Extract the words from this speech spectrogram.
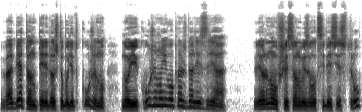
В обед он передал, что будет к ужину, но и к ужину его прождали зря. Вернувшись, он вызвал к себе сестру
